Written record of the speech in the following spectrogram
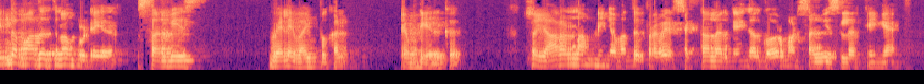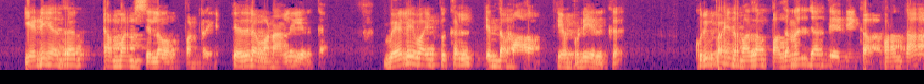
இந்த மாதத்துல உங்களுடைய சர்வீஸ் வேலை வாய்ப்புகள் எப்படி இருக்கு? ஸோ யாரெல்லாம் நீங்க வந்து பிரைவேட் செக்டர்ல இருக்கீங்க கவர்மெண்ட் சர்வீஸ்ல இருக்கீங்க எனி அதர் எம்என்சில ஒர்க் பண்றீங்க எதுல வேணாலும் இருக்க வேலை வாய்ப்புகள் இந்த மாதம் எப்படி இருக்கு? குறிப்பா இந்த மாதம் பதினஞ்சாம் தேதிக்கு அப்புறம் தான்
